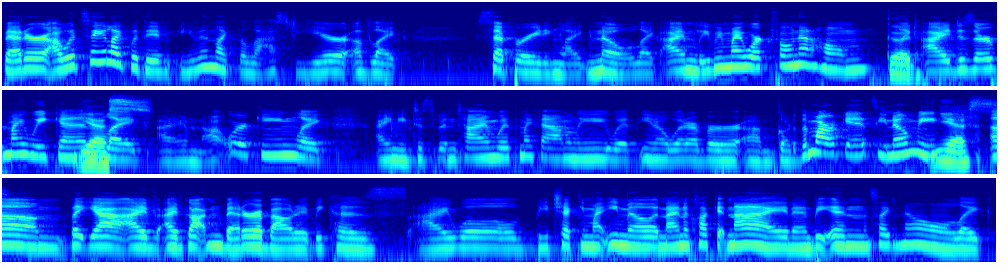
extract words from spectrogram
better. I would say like with even like the last year of like separating like no like i'm leaving my work phone at home Good. like i deserve my weekend Yes. like i am not working like i need to spend time with my family with you know whatever um, go to the markets you know me Yes. um but yeah i've i've gotten better about it because i will be checking my email at nine o'clock at night and be and it's like no like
